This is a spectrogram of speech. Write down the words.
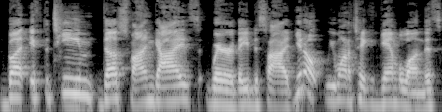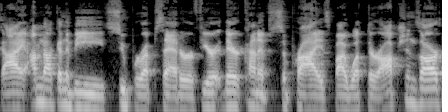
But if the team does find guys where they decide, you know, we want to take a gamble on this guy, I'm not going to be super upset or if you're they're kind of surprised by what their options are.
